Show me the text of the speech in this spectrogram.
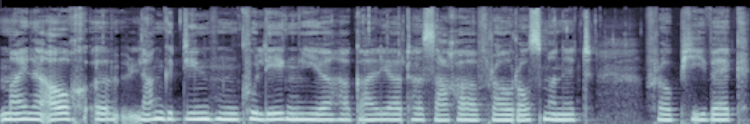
meine auch äh, lang gedienten Kollegen hier, Herr Gallia, Tassacher, Frau Rossmanit, Frau Piewek,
